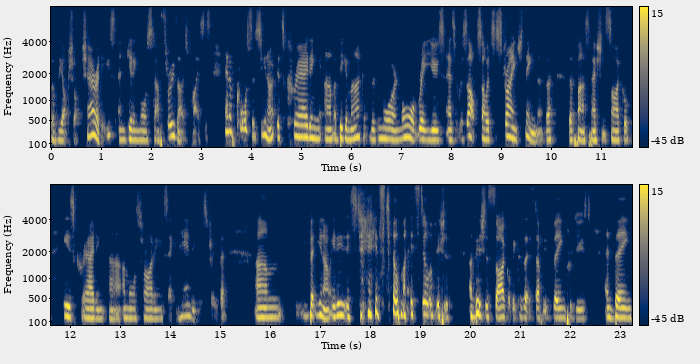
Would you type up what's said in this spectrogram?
of the op shop charities and getting more stuff through those places. And of course, it's you know it's creating um, a bigger market. There's more and more reuse as a result. So it's a strange thing that the the fast fashion cycle is creating uh, a more thriving second-hand industry. But um, but you know it is it's, it's still it's still a vicious a vicious cycle because that stuff is being produced and being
